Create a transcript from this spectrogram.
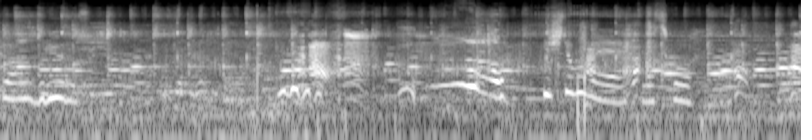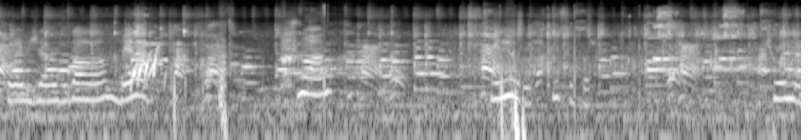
Şu an duruyoruz. Oo, İşte bu be. Let's go. Şöyle bir canımızı da alalım. Beyler. Şu an yeniyoruz. 1-0. Şöyle?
